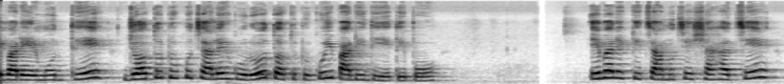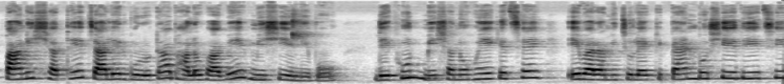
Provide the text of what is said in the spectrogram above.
এবার এর মধ্যে যতটুকু চালের গুঁড়ো, ততটুকুই পানি দিয়ে দেব। এবার একটি চামচের সাহায্যে পানির সাথে চালের গুঁড়োটা ভালোভাবে মিশিয়ে নেব। দেখুন, মেশানো হয়ে গেছে। এবার আমি চুলে একটি প্যান বসিয়ে দিয়েছি।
